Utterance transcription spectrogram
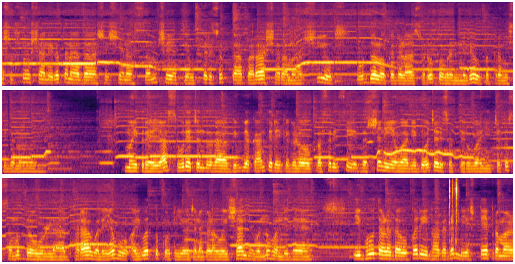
ಶುಶ್ರೂಷ ನಿರತನಾದ ಶಿಷ್ಯನ ಸಂಶಯಕ್ಕೆ ಉತ್ತರಿಸುತ್ತಾ ಪರಾಶರ ಮಹರ್ಷಿಯು ಊರ್ಧ್ವಲೋಕಗಳ ಸ್ವರೂಪ ವರ್ಣನೆಗೆ ಉಪಕ್ರಮಿಸಿದನು. ಮೈತ್ರೇಯ, ಸೂರ್ಯಚಂದ್ರರ ದಿವ್ಯ ಕಾಂತಿರೇಖೆಗಳು ಪ್ರಸರಿಸಿ ದರ್ಶನೀಯವಾಗಿ ಗೋಚರಿಸುತ್ತಿರುವ ಈ ಚತುಸ್ಸಮುದ್ರವುಳ್ಳ ಧರಾವಲಯವು ಐವತ್ತು ಕೋಟಿ ಯೋಜನೆಗಳ ವೈಶಾಲ್ಯವನ್ನು ಹೊಂದಿದೆ. ಈ ಭೂತಳದ ಉಪರಿ ಭಾಗದಲ್ಲಿ ಎಷ್ಟೇ ಪ್ರಮಾಣ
